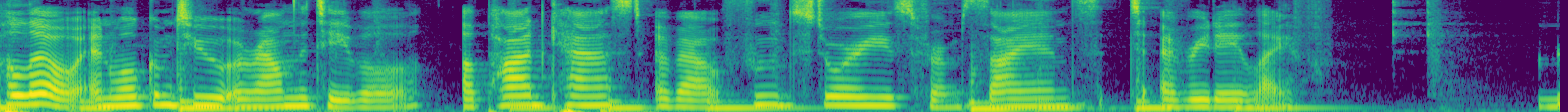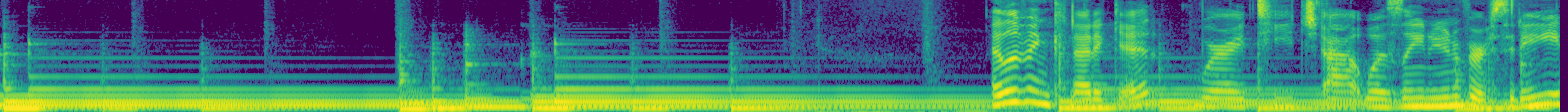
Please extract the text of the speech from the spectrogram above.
Hello, and welcome to Around the Table, a podcast about food stories from science to everyday life. I live in Connecticut, where I teach at Wesleyan University,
